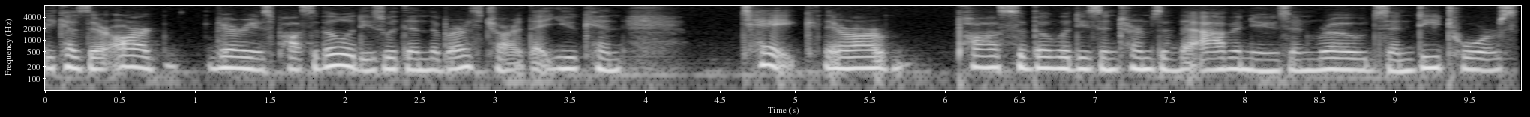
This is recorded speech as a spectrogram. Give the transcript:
because there are various possibilities within the birth chart that you can take. There are possibilities in terms of the avenues and roads and detours,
